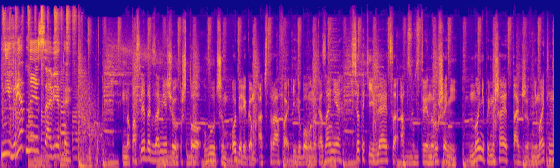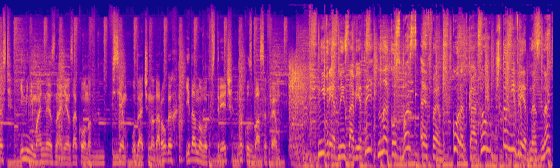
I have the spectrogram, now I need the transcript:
Невредные советы. Напоследок замечу, что лучшим оберегом от штрафа и любого наказания все-таки является отсутствие нарушений, но не помешает также внимательность и минимальное знание законов. Всем удачи на дорогах и до новых встреч на Кузбасс-ФМ. Невредные советы на Кузбасс-ФМ. Коротко о том, что не вредно знать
